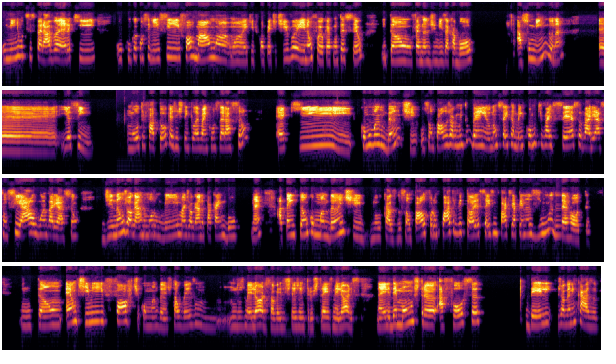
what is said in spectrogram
o mínimo que se esperava era que o Cuca conseguisse formar uma, uma equipe competitiva e não foi o que aconteceu. Então, o Fernando Diniz acabou assumindo, né? É, e assim, um outro fator que a gente tem que levar em consideração é que, como mandante, o São Paulo joga muito bem. Eu não sei também como que vai ser essa variação, se há alguma variação de não jogar no Morumbi, mas jogar no Pacaembu, né? Até então, como mandante, no caso do São Paulo, foram quatro vitórias, seis empates e apenas uma derrota. Então, é um time forte como mandante, talvez um, um dos melhores, talvez esteja entre os três melhores né? Ele demonstra a força dele jogando em casa.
